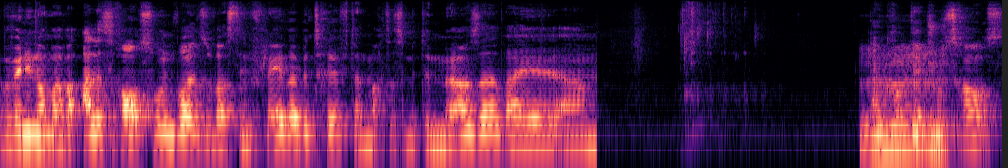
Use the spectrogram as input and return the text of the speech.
Aber wenn ihr nochmal alles rausholen wollt, so was den Flavor betrifft, dann macht das mit dem Mörser, weil ähm, dann kommt der Juice raus.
